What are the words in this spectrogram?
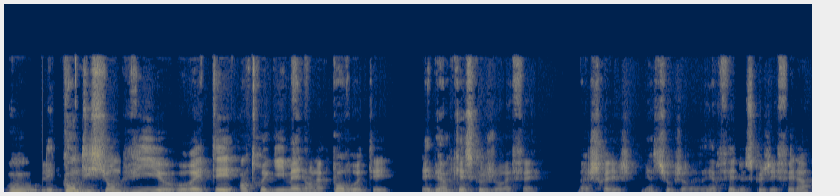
où les conditions de vie auraient été, entre guillemets, dans la pauvreté, eh bien, qu'est-ce que j'aurais fait? Ben, je Bien sûr que j'aurais rien fait de ce que j'ai fait là.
